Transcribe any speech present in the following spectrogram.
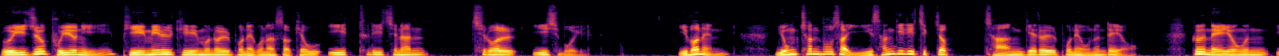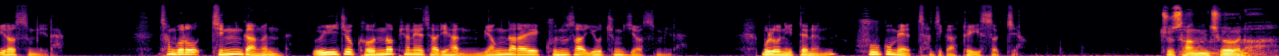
의주 부윤이 비밀 기문을 보내고 나서 겨우 이틀이 지난 7월 25일. 이번엔 용천부사 이상길이 직접 장계를 보내오는데요. 그 내용은 이렇습니다. 참고로 진강은 의주 건너편에 자리한 명나라의 군사 요충지였습니다. 물론 이때는 후금의 차지가 돼 있었죠. 주상 전하,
